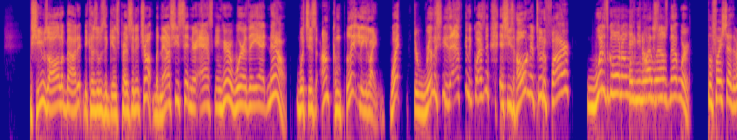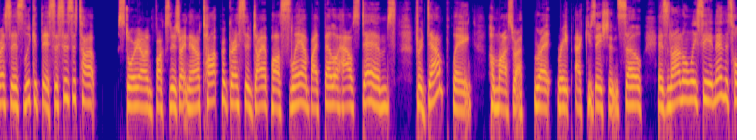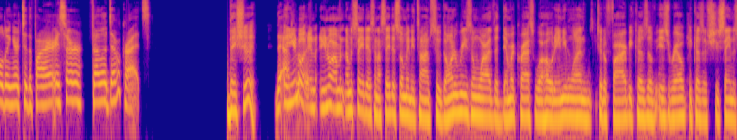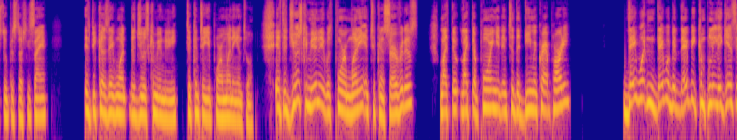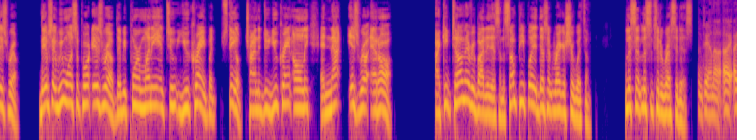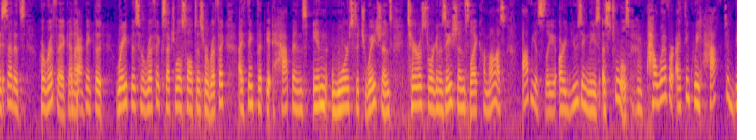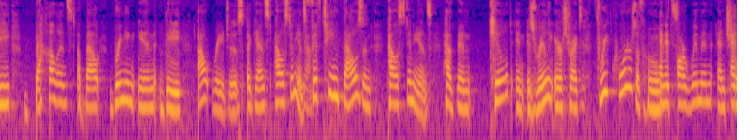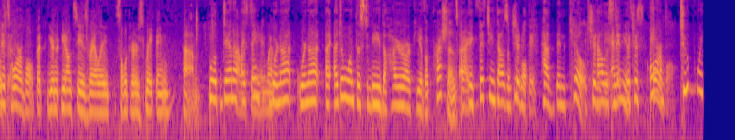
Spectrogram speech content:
She was all about it because it was against President Trump. But now she's sitting there asking her where are they at now, which is, I'm completely like, what? The really? She's asking the question and she's holding it to the fire. What is going on with and you know what, Will, Network? Before I show the rest of this, look at this. This is the top story on Fox News right now. Top progressive Jayapal slammed by fellow House Dems for downplaying Hamas rape accusations. So it's not only CNN that's holding her to the fire, it's her fellow Democrats. They should. and you know, and you know, I'm, I'm gonna say this, and I say this so many times too. The only reason why the Democrats will hold anyone to the fire because of Israel, because of she's saying the stupid stuff she's saying, is because they want the Jewish community to continue pouring money into them. If the Jewish community was pouring money into conservatives, like the like they're pouring it into the Democrat Party, they wouldn't. They would be. They'd be completely against Israel. They would say we want to support Israel. They'd be pouring money into Ukraine, but still trying to do Ukraine only and not Israel at all. I keep telling everybody this, and some people it doesn't register with them. Listen, listen to the rest of this. Dana, I, I said it's horrific, and okay. I think that rape is horrific, sexual assault is horrific. I think that it happens in war situations. Terrorist organizations like Hamas obviously are using these as tools. Mm-hmm. However, I think we have to be balanced about bringing in the outrages against Palestinians. Yeah. 15,000 Palestinians have been killed in Israeli airstrikes, three quarters of whom and it's, are women and children. And it's horrible, but you're, you do not see Israeli soldiers raping. Um, well, Dana, I think women. we're not. We're not. I, I, don't want this to be the hierarchy of oppressions. Right. I think 15,000 people be. have been killed. It shouldn't Palestinians, be, it, which is horrible. Two point.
